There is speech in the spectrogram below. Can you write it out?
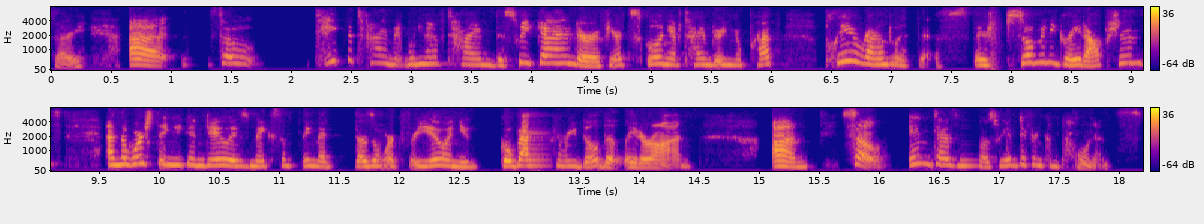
sorry. Uh, so take the time when you have time this weekend, or if you're at school and you have time during your prep, play around with this. There's so many great options. And the worst thing you can do is make something that doesn't work for you and you go back and rebuild it later on. Um, so in Desmos, we have different components.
